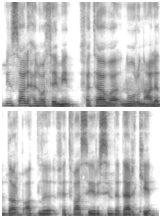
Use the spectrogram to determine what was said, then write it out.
bin Salih el-Uthaymin Fetava Nurun ala Darb adlı fetva serisinde der ki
